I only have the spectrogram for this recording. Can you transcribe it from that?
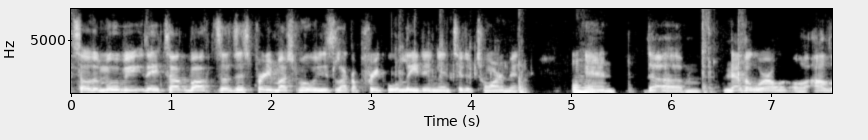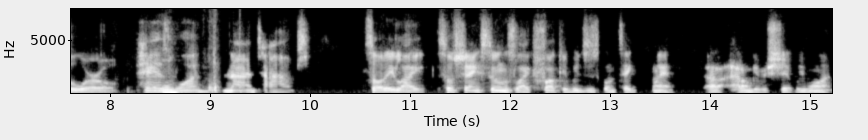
so the movie they talk about. So this pretty much movie is like a prequel leading into the tournament, Mhm. and the um, Netherworld or Otherworld has Mm. won nine times. So they like so Shang Tsung's like fuck it, we're just gonna take the planet. I, I don't give a shit. We won,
